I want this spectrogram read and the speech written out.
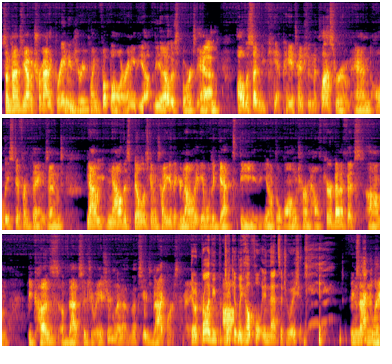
Sometimes you have a traumatic brain injury playing football or any of the, the other sports, Yeah. and all of a sudden you can't pay attention in the classroom, and all these different things. And now, now this bill is going to tell you that you're not only able to get the, you know, the long term healthcare benefits. Um, because of that situation, that, that seems backwards to me. That would probably be particularly Um, helpful in that situation. Exactly.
